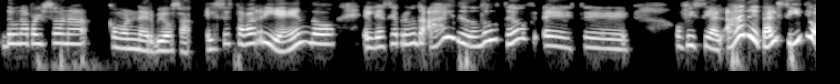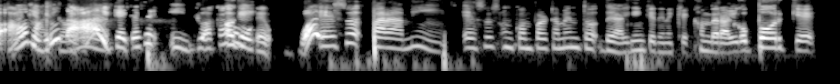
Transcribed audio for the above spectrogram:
de una persona como nerviosa. Él se estaba riendo, él le hacía preguntas, ay, ¿de dónde usted, este, oficial? Ah, de tal sitio, ah, oh qué brutal, qué, qué sé. Y yo acá como que, ¿what? Eso, para mí, eso es un comportamiento de alguien que tienes que esconder algo, porque,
